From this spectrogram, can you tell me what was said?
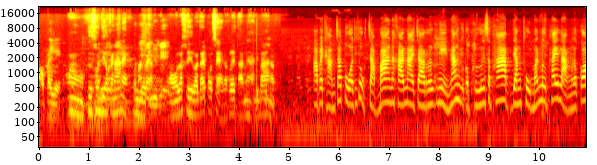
เอาไปเลยอ๋อคือคนเดียวกันนี่แหละคนเดียวกัน อ๋อแล้วคือเราได้เบาะแสเราก็เลยตามไปหาที่บ้าน เอาไปถามเจ้าตัวที่ถูกจับบ้างนะคะ นายจารึกนี่นั่งอยู่กับพื้นสภาพยังถูกมัดมือไพร่หลัง แล้วก็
